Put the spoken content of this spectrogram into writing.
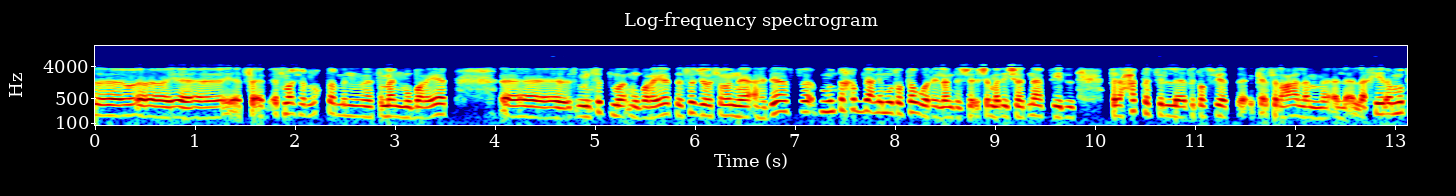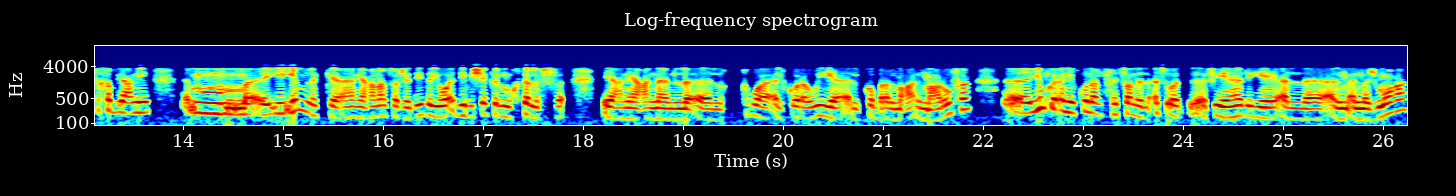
12 نقطة من ثمان مباريات من ست مباريات سجل ثمان أهداف. منتخب يعني متطور إيرلندا الشمالي شاهدناه في حتى في في تصفية كأس العالم الأخيرة. منتخب يعني يملك يعني عناصر جديدة يؤدي بشكل مختلف يعني عن القوى الكروية الكبرى المعروفة. يمكن أن يكون الحصان الأسود في هذه المجموعة.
